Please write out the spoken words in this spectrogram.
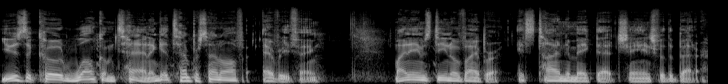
Use the code WELCOME10 and get 10% off everything. My name is Dino Viper. It's time to make that change for the better.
